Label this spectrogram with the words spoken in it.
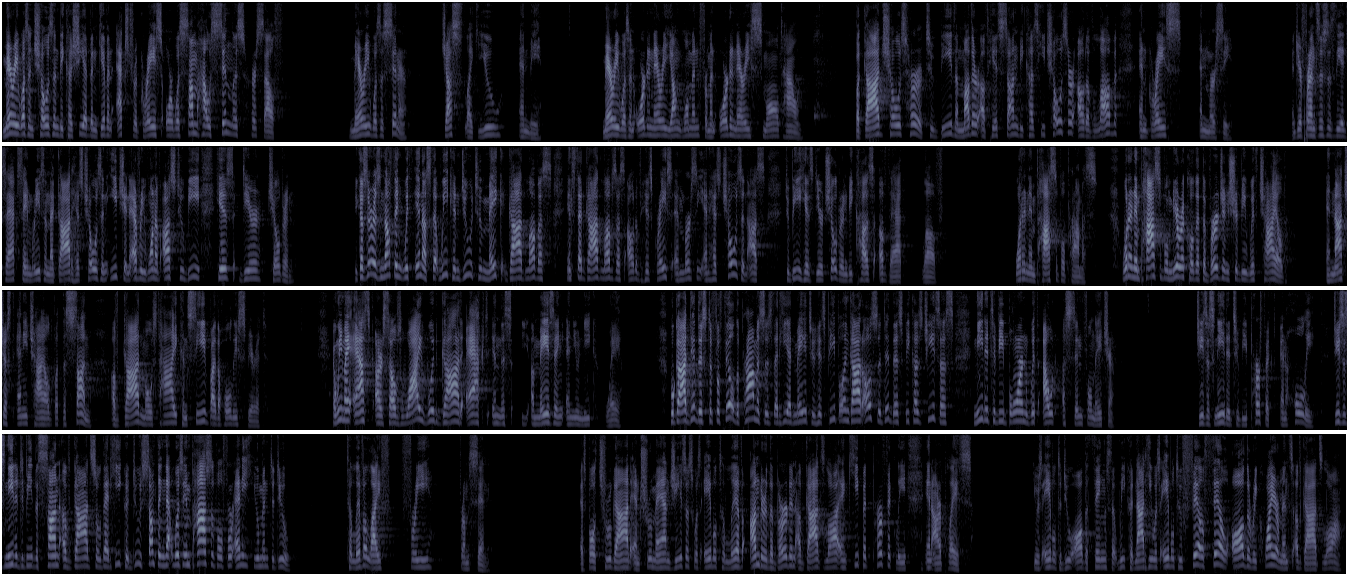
Mary wasn't chosen because she had been given extra grace or was somehow sinless herself. Mary was a sinner, just like you and me. Mary was an ordinary young woman from an ordinary small town. But God chose her to be the mother of his son because he chose her out of love and grace and mercy. And, dear friends, this is the exact same reason that God has chosen each and every one of us to be his dear children. Because there is nothing within us that we can do to make God love us. Instead, God loves us out of his grace and mercy and has chosen us to be his dear children because of that love. What an impossible promise. What an impossible miracle that the virgin should be with child. And not just any child, but the Son of God Most High, conceived by the Holy Spirit. And we may ask ourselves, why would God act in this amazing and unique way? Well, God did this to fulfill the promises that He had made to His people, and God also did this because Jesus needed to be born without a sinful nature. Jesus needed to be perfect and holy Jesus needed to be the Son of God so that he could do something that was impossible for any human to do to live a life free from sin. As both true God and true man, Jesus was able to live under the burden of God's law and keep it perfectly in our place. He was able to do all the things that we could not. He was able to fulfill all the requirements of God's law.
